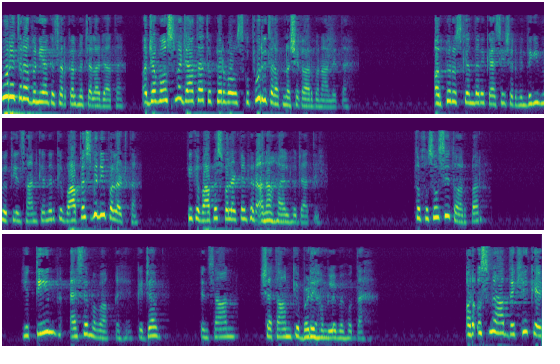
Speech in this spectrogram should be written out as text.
پوری طرح دنیا کے سرکل میں چلا جاتا ہے اور جب وہ اس میں جاتا ہے تو پھر وہ اس کو پوری طرح اپنا شکار بنا لیتا ہے اور پھر اس کے اندر ایک ایسی شرمندگی بھی ہوتی ہے انسان کے اندر کہ واپس بھی نہیں پلٹتا کیونکہ واپس پلٹنے پھر انا حائل ہو جاتی تو خصوصی طور پر یہ تین ایسے مواقع ہیں کہ جب انسان شیطان کے بڑے حملے میں ہوتا ہے اور اس میں آپ دیکھیے کہ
